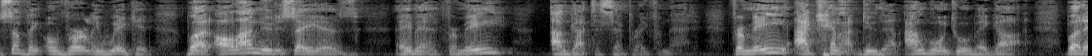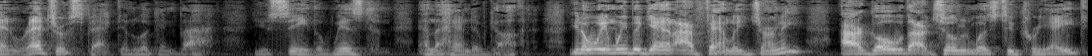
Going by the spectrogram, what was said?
something overtly wicked, but all I knew to say is, amen. For me, I've got to separate from that. For me, I cannot do that. I'm going to obey God. But in retrospect and looking back, you see the wisdom and the hand of God. You know, when we began our family journey, our goal with our children was to create,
